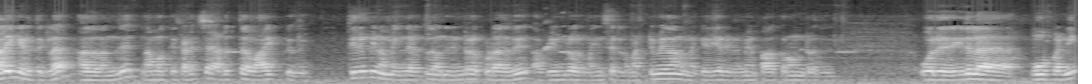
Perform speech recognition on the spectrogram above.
தலைக்கு எடுத்துக்கல. அதை வந்து நமக்கு கிடைச்ச அடுத்த வாய்ப்பு இது. திரும்பி நம்ம இந்த இடத்துல வந்து நின்றக்கூடாது அப்படின்ற ஒரு மைண்ட் செட்டில் மட்டுமே தான் நம்ம கெரியர் இனிமேல் பார்க்குறோன்றது ஒரு இதில் மூவ் பண்ணி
